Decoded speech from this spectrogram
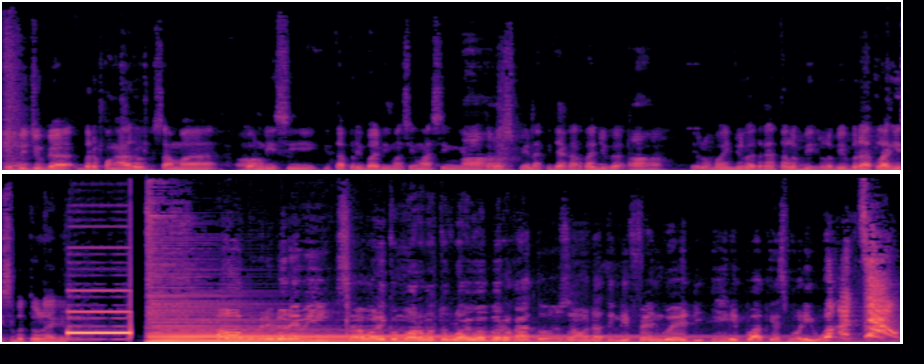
itu juga berpengaruh sama Oh. kondisi kita pribadi masing-masing gitu. Ah. terus pindah ke Jakarta juga Aha. ya lumayan juga ternyata lebih lebih berat lagi sebetulnya gitu Halo, gue Budi Doremi. Assalamualaikum warahmatullahi wabarakatuh. Selamat datang di fan gue di ini podcast Budi. What's up?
